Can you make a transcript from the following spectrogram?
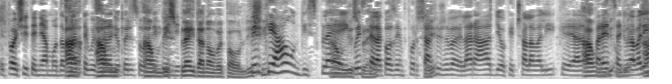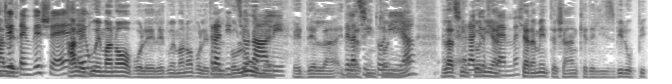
E poi ci teniamo da Ha- parte questa ha radio un, per sordi. ha un display da 9 pollici. Perché ha un display, Ha un questa display, è la cosa importante. sì. Cioè, la radio che ha, la vali- che ha Ha un- l'apparenza di una ha le- valigetta, invece è, ha le due manopole, le due manopole del volume e della, e della della sintonia, La eh, radio sintonia chiaramente c'ha anche degli sviluppi.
